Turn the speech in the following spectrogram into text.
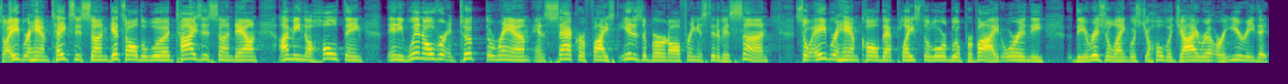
So Abraham takes his son, gets all the wood, ties his son down. I mean, the whole thing. And he went over and took the ram and sacrificed it as a burnt offering instead of his son. So Abraham called that place the Lord will provide, or in the, the original language, Jehovah Jireh or Iri. That,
